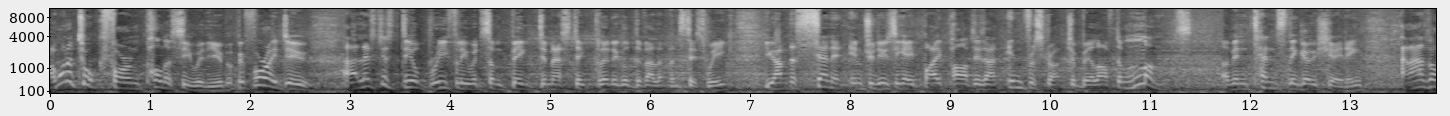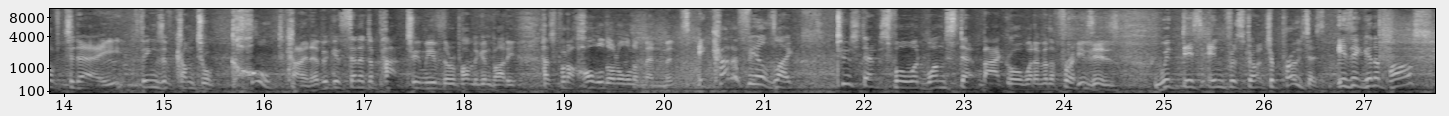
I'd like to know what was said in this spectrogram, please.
I want to talk foreign policy with you, but before I do, uh, let's just deal briefly with some big domestic political developments this week. You have the Senate introducing a bipartisan infrastructure bill after months of intense negotiating. And as of today, things have come to a halt, kind of, because Senator Pat Toomey of the Republican Party has put a hold on all amendments. It kind of feels like two steps forward, one step back, or whatever the phrase is, with this infrastructure process. Is it going to pass?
